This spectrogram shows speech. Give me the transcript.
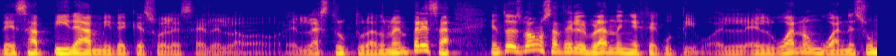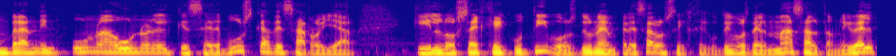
esa pirámide que suele ser la, estructura de una empresa. Entonces vamos a hacer el branding ejecutivo. El one on one es un branding uno a uno en el que se busca desarrollar que los ejecutivos de una empresa, los ejecutivos del más alto nivel,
